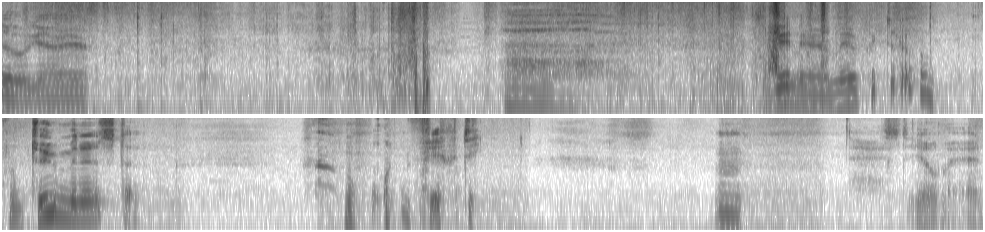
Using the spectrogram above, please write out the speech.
So we got here. Getting there, man. Picked it up from, from two minutes to 150. Hmm. Still, man.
